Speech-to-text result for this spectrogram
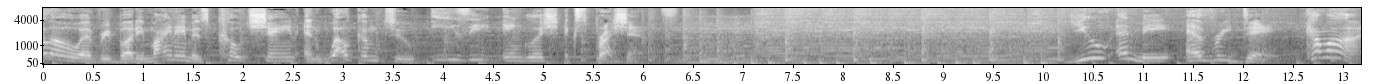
Hello, everybody. My name is Coach Shane, and welcome to Easy English Expressions. You and me every day. Come on,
